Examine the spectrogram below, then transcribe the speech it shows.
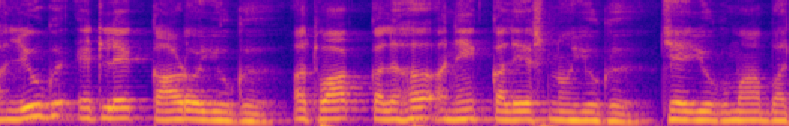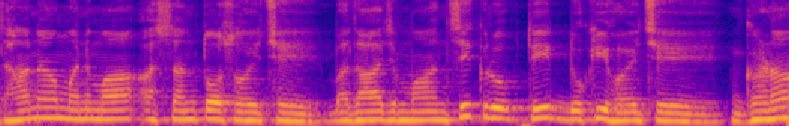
કલયુગ એટલે કાળો યુગ અથવા કલહ અને કલેશનો યુગ, જે યુગમાં બધાના મનમાં અસંતોષ હોય છે, બધા જ માનસિક રૂપથી દુઃખી હોય છે. ઘણા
